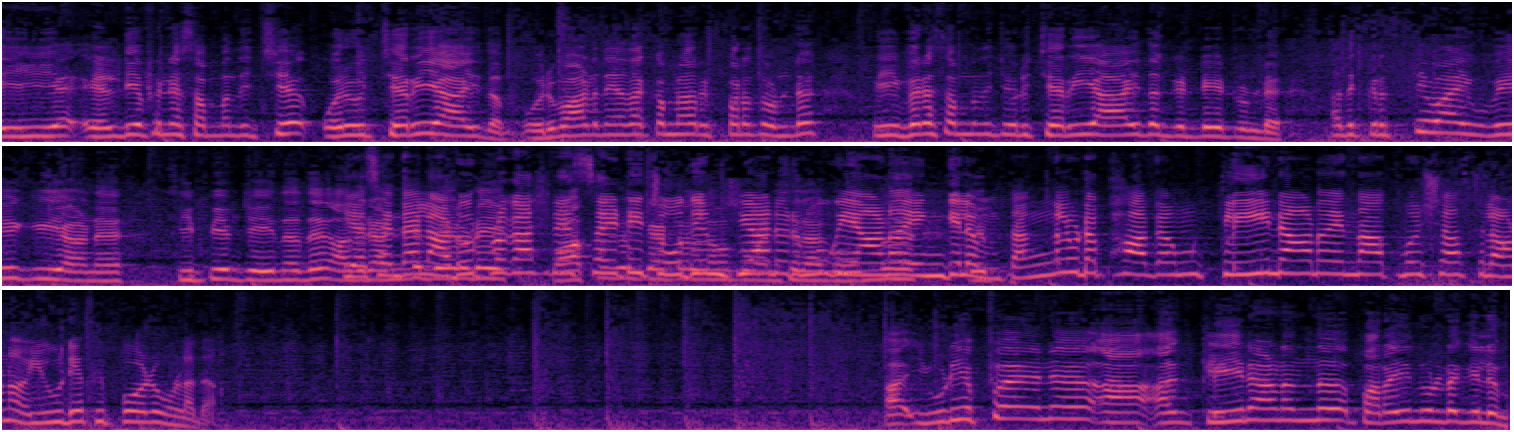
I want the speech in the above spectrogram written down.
ഈ എൽ ഡി എഫിനെ സംബന്ധിച്ച് ഒരു ചെറിയ ആയുധം. ഒരുപാട് നേതാക്കന്മാർ ഇപ്പുറത്തുണ്ട്. ഇവരെ സംബന്ധിച്ച് ഒരു ചെറിയ ആയുധം കിട്ടിയിട്ടുണ്ട്. അത് കൃത്യമായി ഉപയോഗിക്കുകയാണ് സി പി എം ചെയ്യുന്നത്. ചോദ്യം ചെയ്യാൻ ഒരുങ്ങുകയാണ് എങ്കിലും തങ്ങളുടെ ഭാഗം ക്ലീൻ ആണ് എന്ന ആത്മവിശ്വാസത്തിലാണോ യു ഡി എഫ് ഇപ്പോഴും ഉള്ളത്? യു ഡി എഫിന് ക്ലീൻ ആണെന്ന് പറയുന്നുണ്ടെങ്കിലും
